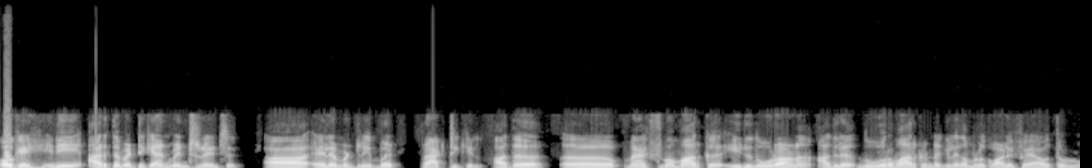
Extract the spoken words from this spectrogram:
ഓക്കെ ഇനി arithmetic and mensuration elementary but practical അത് മാക്സിമം മാർക്ക് ഇരുന്നൂറാണ് അതിൽ നൂറ് മാർക്ക് ഉണ്ടെങ്കിൽ നമ്മൾ ക്വാളിഫൈ ആവത്തുള്ളൂ.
